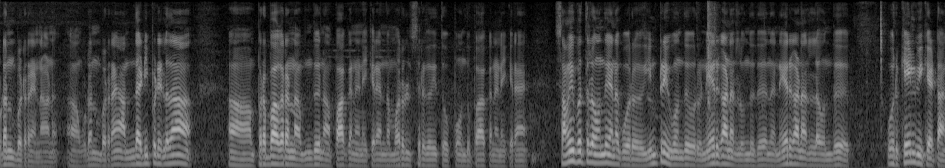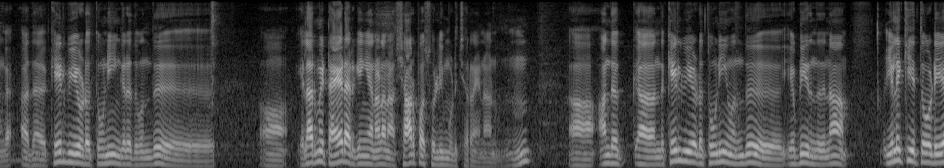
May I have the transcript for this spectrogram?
உடன்படுறேன் நான். உடன்படுறேன். அந்த அடிப்படையில் தான் பிரபாகரன் வந்து நான் பார்க்க நினைக்கிறேன். இந்த மருள் சிறுகதை தொப்பு வந்து பார்க்க நினைக்கிறேன். சமீபத்தில் வந்து எனக்கு ஒரு இன்டர்வியூ வந்து ஒரு நேர்காணல் வந்தது. அந்த நேர்காணலில் வந்து ஒரு கேள்வி கேட்டாங்க. அந்த கேள்வியோட துணிங்கிறது வந்து எல்லாருமே டயர்டாக இருக்கீங்க. அதனால் நான் ஷார்ப்பாக சொல்லி முடிச்சிடுறேன் நான். அந்த அந்த கேள்வியோட துணி வந்து எப்படி இருந்ததுன்னா இலக்கியத்தோடைய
